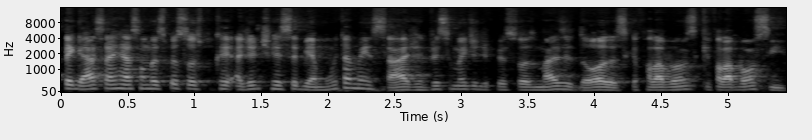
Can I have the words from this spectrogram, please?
pegar essa reação das pessoas, porque a gente recebia muita mensagem, principalmente de pessoas mais idosas, que falavam, que falavam assim:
